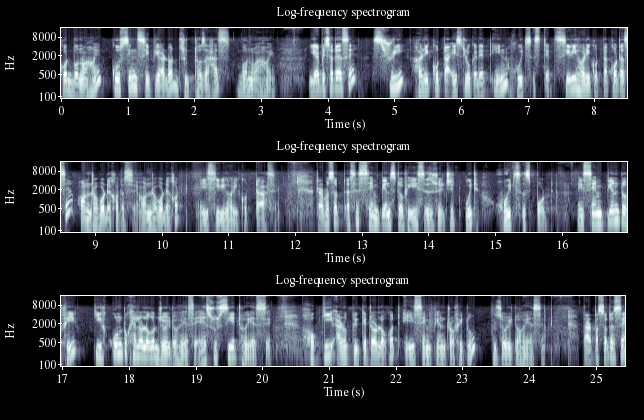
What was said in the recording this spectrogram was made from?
ক'ত বনোৱা হয়? কোচিন শ্বিপয়াৰ্ডত যুদ্ধ জাহাজ বনোৱা হয়। ইয়াৰ পিছতে আছে Sriharikota is located in which state Sriharikota ক'ত আছে? অন্ধ্ৰপ্ৰদেশত আছে। অন্ধ্ৰপ্ৰদেশত এই শ্ৰী হৰিকোটা আছে। তাৰপাছত আছে champions trophy is associated with which sport এই চেম্পিয়ন ট্ৰফি কি কোনটো খেলৰ লগত জড়িত হৈ আছে? এছ'চিয়েট হৈ আছে। হকী আৰু ক্ৰিকেটৰ লগত এই চেম্পিয়ন ট্ৰফিটো জড়িত হৈ আছে। তাৰপাছত আছে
